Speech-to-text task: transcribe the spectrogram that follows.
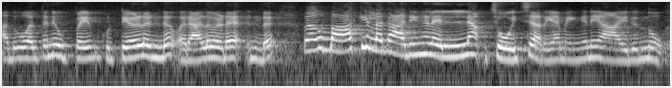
അതുപോലെ തന്നെ ഉപ്പയും കുട്ടികളുണ്ട്. ഒരാൾ ഇവിടെ ഉണ്ട്. അപ്പോൾ നമുക്ക് ബാക്കിയുള്ള കാര്യങ്ങളെല്ലാം ചോദിച്ചറിയാം. എങ്ങനെയായിരുന്നു?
